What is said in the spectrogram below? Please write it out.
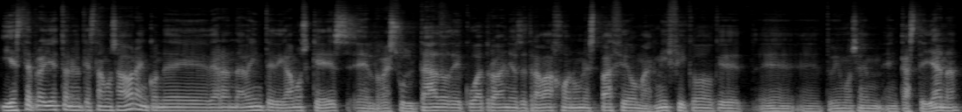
Y este proyecto en el que estamos ahora, en Conde de Aranda 20, digamos que es el resultado de cuatro años de trabajo en un espacio magnífico que tuvimos en Castellana,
